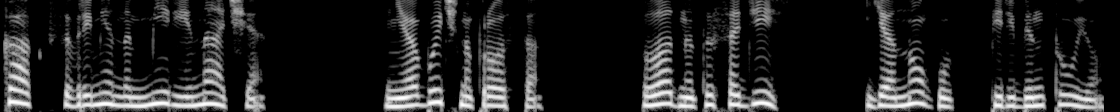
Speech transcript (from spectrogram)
Как в современном мире иначе? Необычно просто. Ладно, ты садись. Я ногу перебинтую.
